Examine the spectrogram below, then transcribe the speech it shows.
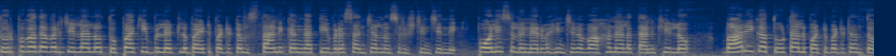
తూర్పుగోదావరి జిల్లాలో తుపాకీ బుల్లెట్లు బయటపడటం స్థానికంగా తీవ్ర సంచలనం సృష్టించింది. పోలీసులు నిర్వహించిన వాహనాల తనిఖీల్లో భారీగా తూటాలు పట్టుబడటంతో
